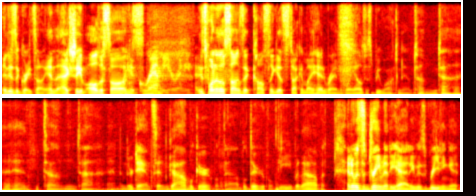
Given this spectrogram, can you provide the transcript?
It is a great song, and actually, of all the songs, like a Grammy or anything. It's one of those songs that constantly gets stuck in my head randomly. I'll just be walking down, tongue tied, tongue tied, and they're dancing, gobble gerbil, gobble derble, dee ba da ba. And it was a dream that he had. He was reading it.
